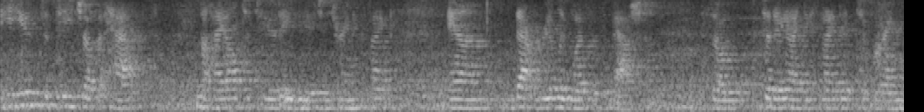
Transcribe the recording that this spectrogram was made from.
he used to teach up at HATS, the High Altitude Aviation Training Site, and that really was his passion. So today I decided to bring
